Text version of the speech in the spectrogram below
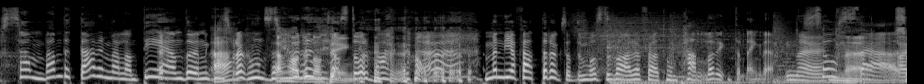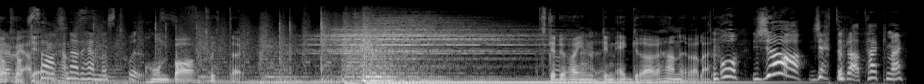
sambandet däremellan, det är ändå en du konspirationsteori jag någonting. står bakom. Men jag fattar också att det måste vara för att hon pallar inte längre. Nej. So Nej, sad. så jag tråkigt. Saknar hennes tweet. Hon bar Twitter. Ska du ha in din äggröra här nu eller? Åh, ja! Jättebra, tack Max.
